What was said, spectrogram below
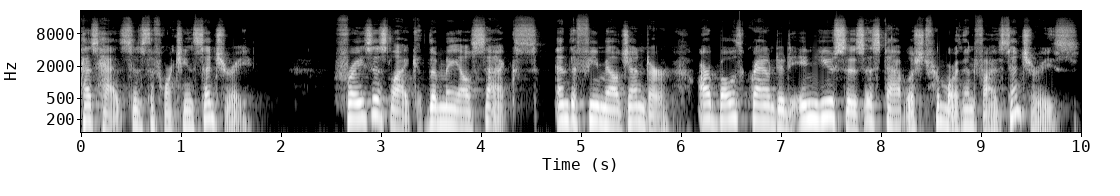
has had since the 14th century. Phrases like the male sex and the female gender are both grounded in uses established for more than five centuries.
